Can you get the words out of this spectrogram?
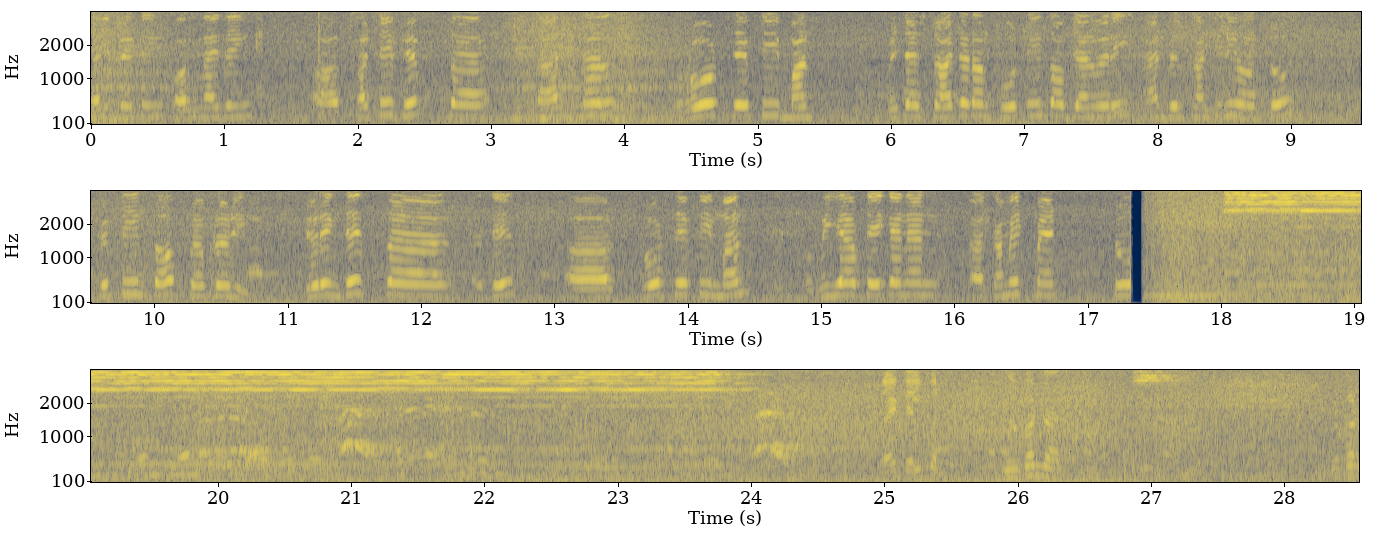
celebrating, organizing uh, 35th uh, National Road Safety Month, which has started on 14th of January and will continue up to 15th of February. During this, uh, this uh, Road Safety Month, we have taken an uh, commitment बिल्कुल बिल्कुल बिल्कुल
